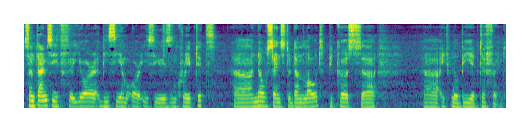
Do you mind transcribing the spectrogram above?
Sometimes if your BCM or ECU is encrypted, uh, no sense to download because uh, uh, it will be different.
